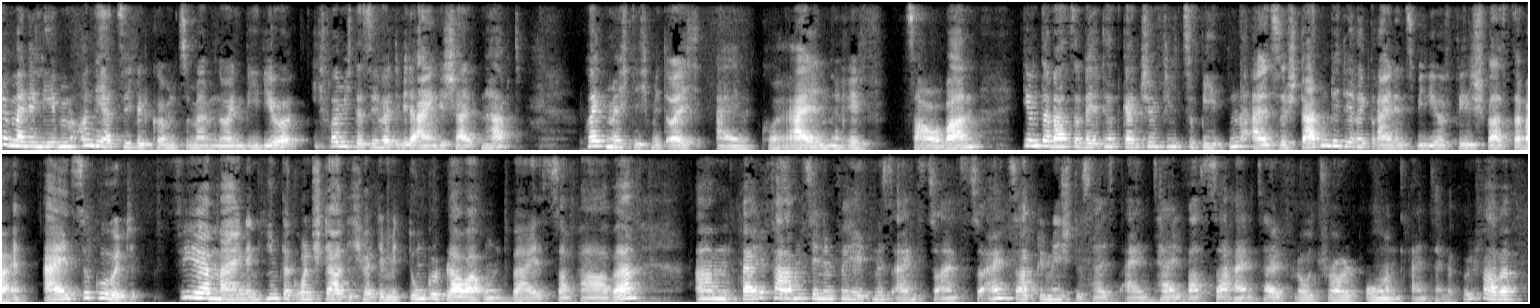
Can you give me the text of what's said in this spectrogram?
Hallo meine Lieben und herzlich willkommen zu meinem neuen Video. Ich freue mich, dass ihr heute wieder eingeschaltet habt. Heute möchte ich mit euch ein Korallenriff zaubern. Die Unterwasserwelt hat ganz schön viel zu bieten, also starten wir direkt rein ins Video. Viel Spaß dabei. Also gut, für meinen Hintergrund starte ich heute mit dunkelblauer und weißer Farbe. Ähm, beide Farben sind im Verhältnis 1 zu 1 zu 1 abgemischt, das heißt ein Teil Wasser, ein Teil Floatroll und ein Teil Acrylfarbe.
